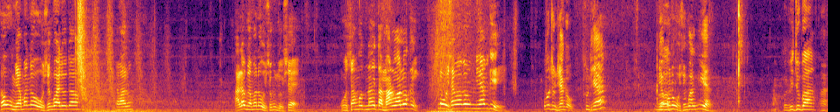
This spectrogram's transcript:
કહું મહેમાનનો ઓશંગો આવ્યો હતો તમારું? હાલો મહેમાનનો ઓશંગો જોશે? ઓછામાં જ નહીં તમારો વાલો કઈ તો ઓશંગો આગળ ઊંઘ નહીં આવતી. ઓ ચૂંઠ્યા કહું? ચૂંઠ્યા મહેમાનનો ઓશંગો આલી યાર બીજું બા હા.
